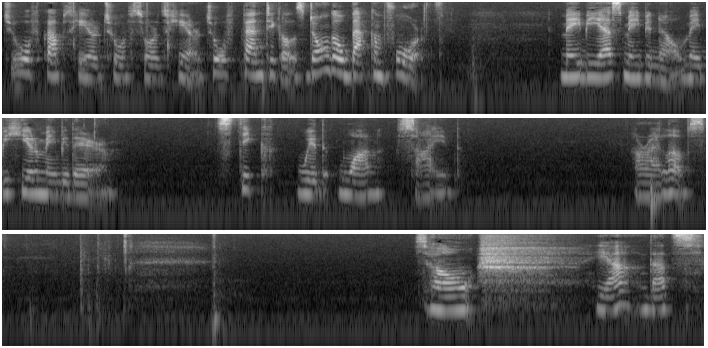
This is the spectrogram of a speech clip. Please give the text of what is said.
two of cups here, two of swords here, two of pentacles, don't go back and forth. Maybe yes, maybe no. Maybe here, maybe there. Stick with one side. All right, loves. So, yeah, that's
